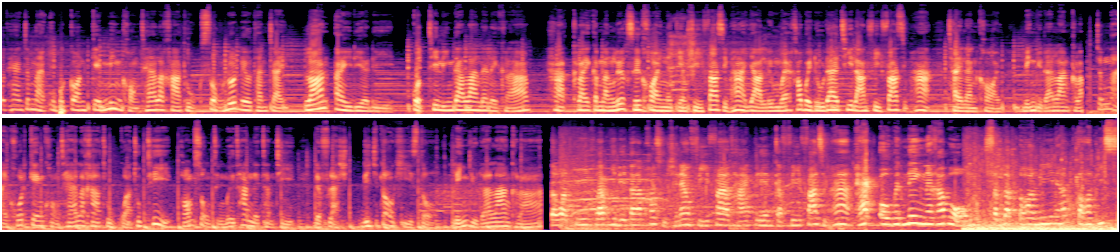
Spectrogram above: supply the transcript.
ตัวแทนจำหน่ายอุปกรณ์เกมมิ่งของแท้ราคาถูกส่งรวดเร็วทันใจ ร้านไอเดียดี กดที่ลิงก์ด้านล่างได้เลยครับ หากใครกำลังเลือกซื้อคอยในเกมฟีฟ่า15 อย่าลืมแวะเข้าไปดูได้ที่ร้านฟีฟ่า15 Thailand Coin ลิงก์อยู่ด้านล่างครับ จำหน่ายโค้ดเกมของแท้ราคาถูกกว่าทุกที่ พร้อมส่งถึงมือท่านในทันที The Flash Digital Key Store ลิงก์อยู่ด้านล่างครับ สวัสดีครับ ยินดีต้อนรับเข้าสู่ช anel ฟีฟ่าท้าเกลียนกับฟีฟ่า15 Pack Opening นะครับผมสำหรับตอนนี้นะครับ ตอนพิเศ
